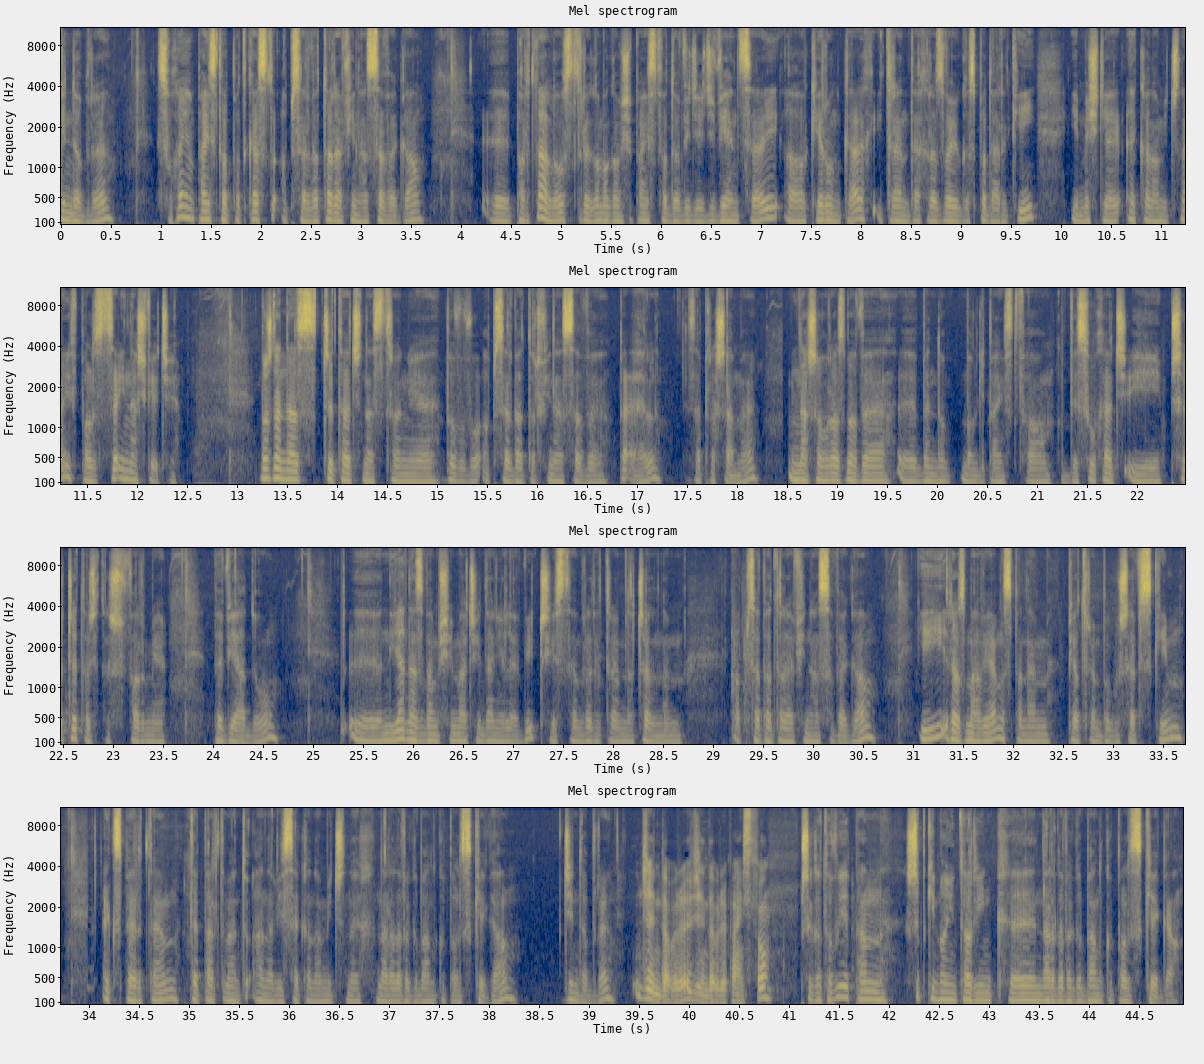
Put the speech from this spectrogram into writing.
Dzień dobry. Słuchają Państwo podcastu Obserwatora Finansowego, y, portalu, z którego mogą się Państwo dowiedzieć więcej o kierunkach i trendach rozwoju gospodarki i myśli ekonomicznej w Polsce i na świecie. Można nas czytać na stronie www.obserwatorfinansowy.pl. Zapraszamy. Naszą rozmowę y, będą mogli Państwo wysłuchać i przeczytać też w formie wywiadu. Y, ja nazywam się Maciej Danielewicz, jestem redaktorem naczelnym Obserwatora Finansowego i rozmawiam z panem Piotrem Boguszewskim, ekspertem Departamentu Analiz Ekonomicznych Narodowego Banku Polskiego. Dzień dobry. Dzień dobry, dzień dobry Państwu. Przygotowuje pan szybki monitoring y, Narodowego Banku Polskiego.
